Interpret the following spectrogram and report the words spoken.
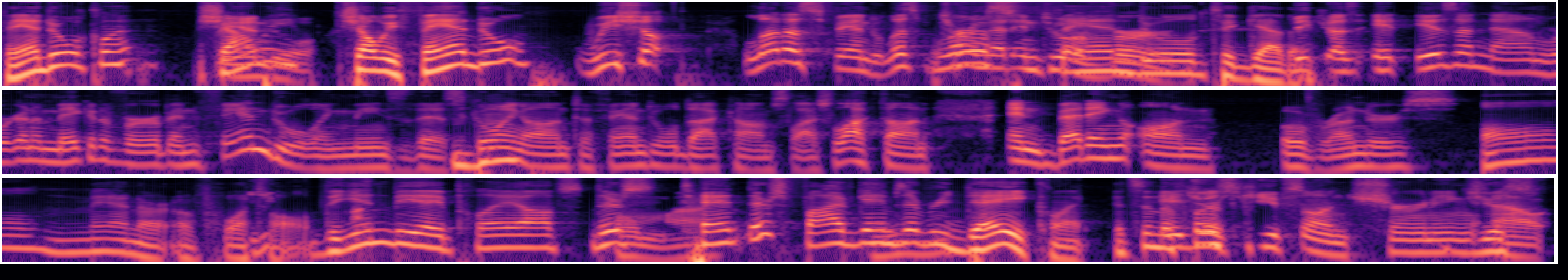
FanDuel, Clint, shall we? Shall we FanDuel? We shall let us FanDuel. Let's turn Let us that into a FanDuel verb. together. Because it is a noun, we're going to make it a verb, and FanDueling means this: Mm-hmm. going on to FanDuel.com/slash locked on and betting on over unders. all manner of what all. The NBA playoffs. There's Oh ten. There's five games every day, Clint. It's in the It first. just keeps on churning just out.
